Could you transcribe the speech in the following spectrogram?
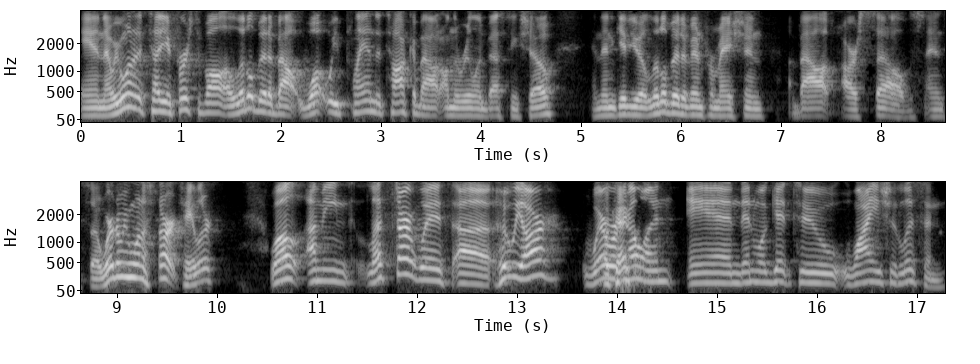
And uh, we wanted to tell you first of all a little bit about what we plan to talk about on the Real Investing Show, and then give you a little bit of information about ourselves. And so, where do we want to start, Taylor? Well, I mean, let's start with uh, who we are, where okay. we're going, and then we'll get to why you should listen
